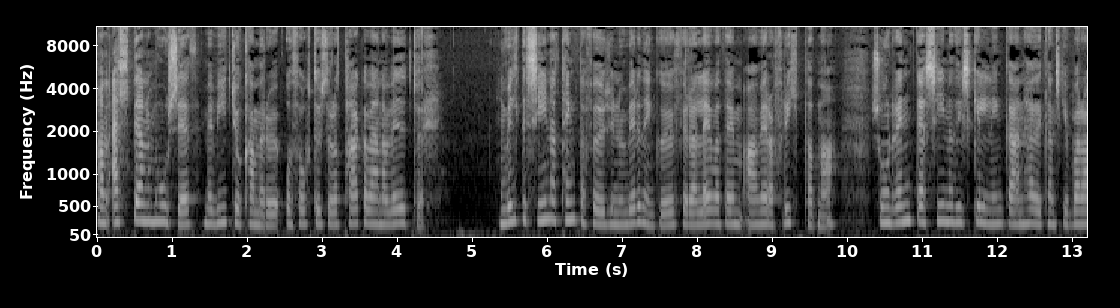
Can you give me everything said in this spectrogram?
Hann eldi hann um húsið með vídeokameru og þóttist voru að taka við hann að viðtöl. Hún vildi sína tengdaföðu sínum virðingu fyrir að leifa þeim að vera frítt þarna, svo hún reyndi að sína því skilninga en hefði kannski bara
